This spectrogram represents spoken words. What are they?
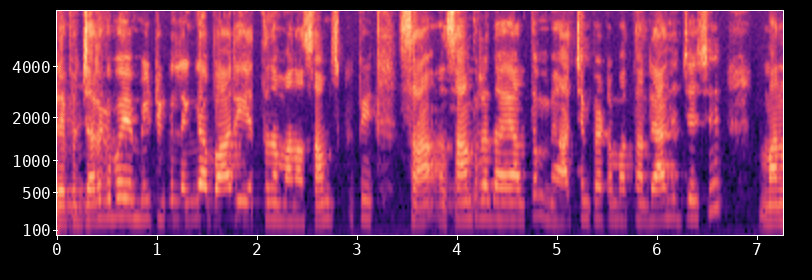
రేపు జరగబోయే మీటింగులు ఇంకా భారీ ఎత్తున మన సంస్కృతి సాంప్రదాయాలతో మేము అచ్చంపేట మొత్తం ర్యాలీ చేసి మన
